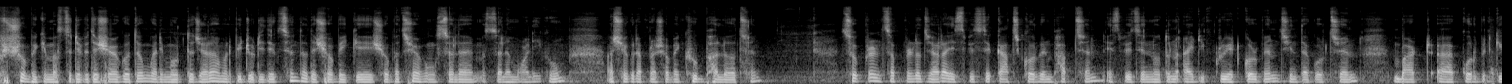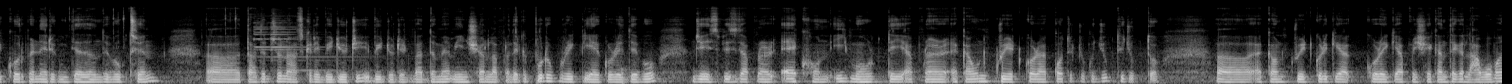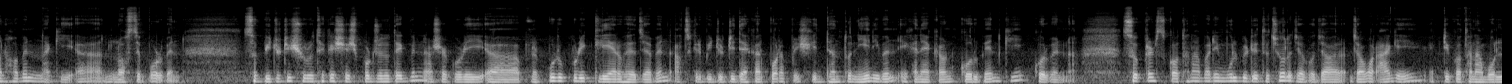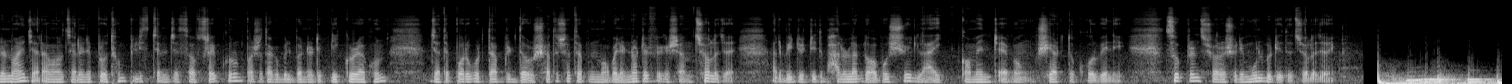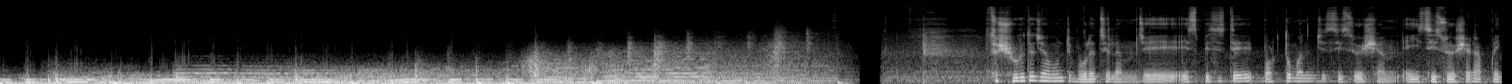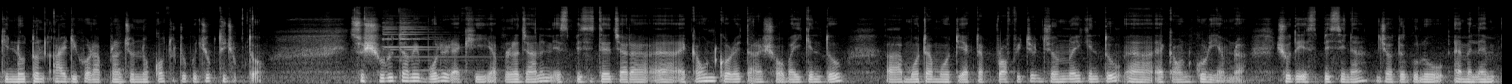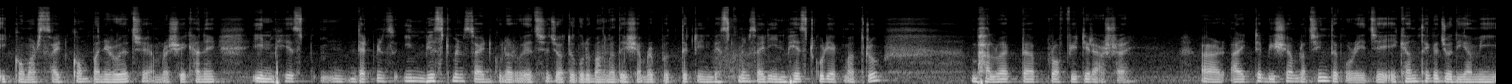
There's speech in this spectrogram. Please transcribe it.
সবাইকে মাস্টার টিভিতে স্বাগতম। মানে মুহূর্তে যারা আমার ভিডিওটি দেখছেন, তাদের সবাইকে শুভেচ্ছা এবং সালাম আসসালামু আলাইকুম। আশা করি আপনারা সবাই খুব ভালো আছেন। সো ফ্রেন্ডস আপনারা যারা এসপিসিতে কাজ করবেন, ভাবছেন এসপিসির নতুন আইডি ক্রিয়েট করবেন, চিন্তা করছেন বাট করবেন কি করবেন, এরকম দ্বিধাদ্বন্দ্বে ভুগছেন তাদের জন্য আজকের এই ভিডিওটি ভিডিওটির মাধ্যমে আমি ইনশাল্লাহ আপনাদেরকে পুরোপুরি ক্লিয়ার করে দেব যে এসপিসিতে আপনার এখন, এই মুহূর্তে আপনার অ্যাকাউন্ট ক্রিয়েট করা কতটুকু যুক্তিযুক্ত? অ্যাকাউন্ট ক্রিয়েট করে কি করে কি আপনি সেখান থেকে লাভবান হবেন, নাকি লসে পড়বেন? সো ভিডিওটি শুরু থেকে শেষ পর্যন্ত দেখবেন। আশা করি আপনার পুরোপুরি ক্লিয়ার হয়ে যাবেন। আজকের ভিডিওটি দেখার পর আপনি সিদ্ধান্ত নিয়ে নেবেন, এখানে অ্যাকাউন্ট করবেন কি করবেন না। সো ফ্রেন্ডস কথা না বাড়ি মূল ভিডিওতে চলে যাব। যাওয়ার আগে একটি কথা না বললে নয়, যারা আমার চ্যানেলে প্রথম প্লিজ চ্যানেলটি সাবস্ক্রাইব করুন। পাশে থাকা বেল বাটনটি ক্লিক করে রাখুন, যাতে পরবর্তী আপডেট দেওয়ার সাথে সাথে আপনার মোবাইলের নোটিফিকেশান চলে যায়। আর ভিডিওটি ভালো লাগলে, অবশ্যই লাইক কমেন্ট এবং শেয়ার তো করবেনই। সো ফ্রেন্ডস সরাসরি মূল ভিডিওতে চলে যায় তো শুরুতে যেমনটি বলেছিলাম যে এসপিসিতে বর্তমান যে সিচুয়েশান এই সিচুয়েশান আপনি কি নতুন আইডি করা আপনার জন্য কতটুকু যুক্তিযুক্ত? সো শুরুতে আমি বলে রাখি, আপনারা জানেন এসপিসিতে যারা অ্যাকাউন্ট করে তারা সবাই কিন্তু মোটামুটি একটা প্রফিটের জন্যই কিন্তু অ্যাকাউন্ট করি আমরা। শুধু এসপিসি না, যতগুলো MLM e commerce site company রয়েছে, আমরা সেখানে ইনভেস্ট দ্যাট মিনস ইনভেস্টমেন্ট সাইটগুলো রয়েছে, যতগুলো বাংলাদেশে আমরা প্রত্যেকটা ইনভেস্টমেন্ট সাইটে ইনভেস্ট করি একমাত্র। ভালো একটা প্রফিটের আশায়। আর আরেকটা বিষয় আমরা চিন্তা করি যে, এখান থেকে যদি আমি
